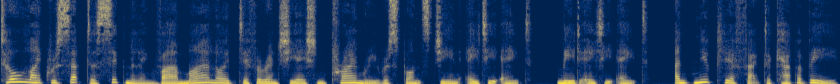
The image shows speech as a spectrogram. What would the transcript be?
toll like receptor signaling via myeloid differentiation primary response gene 88, MyD88, and nuclear factor kappa B,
